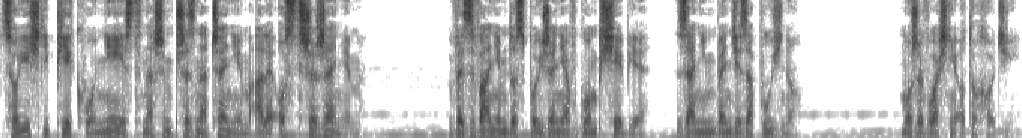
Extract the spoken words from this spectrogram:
Co jeśli piekło nie jest naszym przeznaczeniem, ale ostrzeżeniem? Wezwaniem do spojrzenia w głąb siebie, zanim będzie za późno. Może właśnie o to chodzi.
